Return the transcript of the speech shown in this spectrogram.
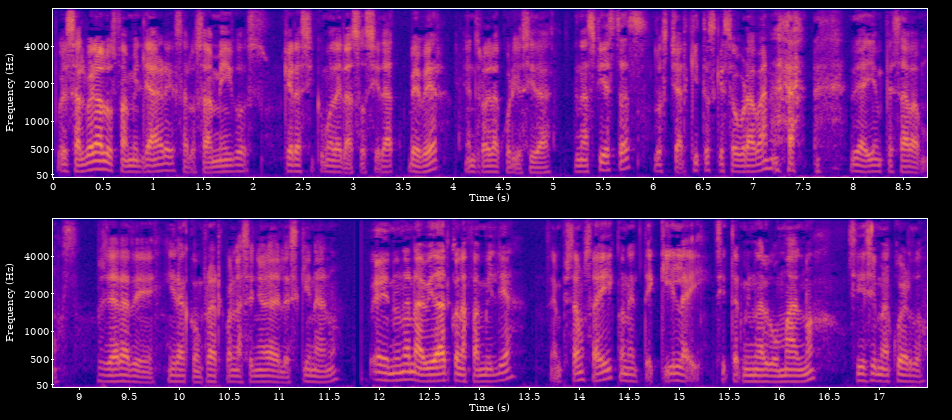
Pues al ver a los familiares, a los amigos, que era así como de la sociedad, beber, entró la curiosidad. En las fiestas, los charquitos que sobraban, de ahí empezábamos. Pues ya era de ir a comprar con la señora de la esquina, ¿no? En una Navidad con la familia, empezamos ahí con el tequila y sí terminó algo mal, ¿no? Sí, sí me acuerdo.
